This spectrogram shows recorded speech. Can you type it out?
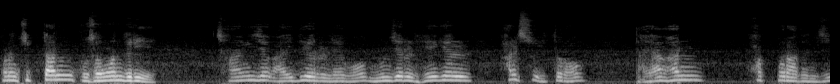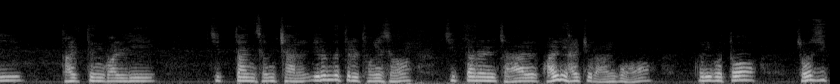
또는 집단 구성원들이 창의적 아이디어를 내고 문제를 해결할 수 있도록 다양한 확보라든지 갈등 관리, 집단 성찰 이런 것들을 통해서 집단을 잘 관리할 줄 알고 그리고 또 조직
